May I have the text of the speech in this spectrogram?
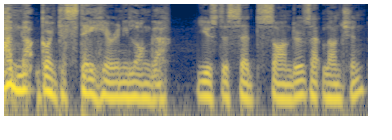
I'm not going to stay here any longer, Eustace said to Saunders at luncheon.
